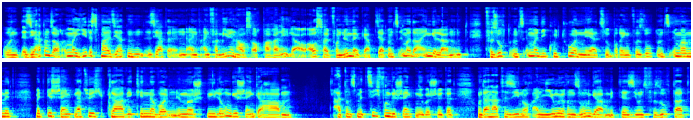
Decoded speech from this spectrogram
und sie hat uns auch immer jedes Mal, sie hatten, sie hatte ein, ein Familienhaus auch parallel außerhalb von Nürnberg gehabt. Sie hat uns immer da eingeladen und versucht uns immer die Kultur näher zu bringen, versucht uns immer mit mit Geschenken. Natürlich klar, wir Kinder wollten immer Spiele und Geschenke haben hat uns mit zig von Geschenken überschüttet und dann hatte sie noch einen jüngeren Sohn gehabt, mit der sie uns versucht hat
